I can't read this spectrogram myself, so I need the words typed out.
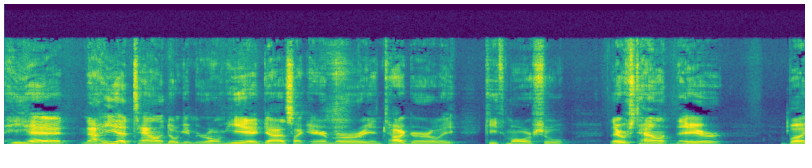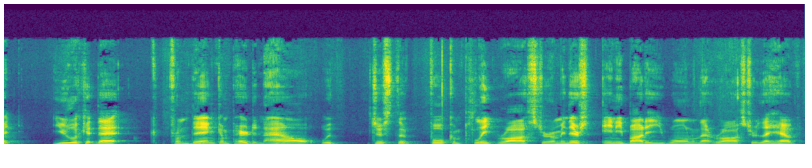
he had now he had talent. Don't get me wrong. He had guys like Aaron Murray and Ty Gurley, Keith Marshall. There was talent there, but you look at that from then compared to now with just the full complete roster. I mean, there's anybody you want on that roster. They have.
